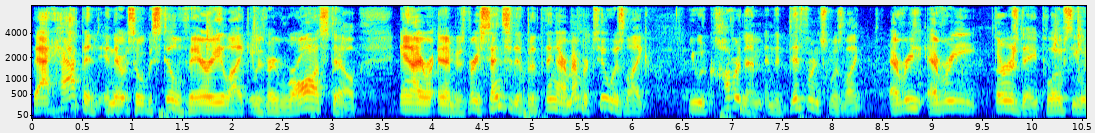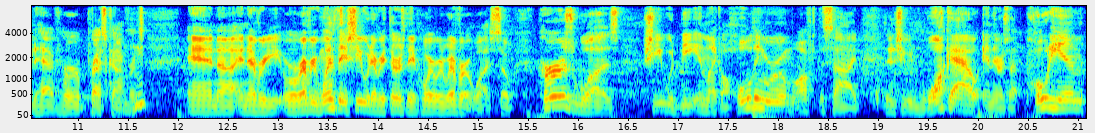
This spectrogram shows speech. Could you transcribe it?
that happened, and there so it was still very like it was very raw still, and I and it was very sensitive. But the thing I remember too was like you would cover them, and the difference was like every every Thursday Pelosi would have her press conference, and uh, and every or every Wednesday she would, every Thursday Hoyer would, whatever it was. So hers was she would be in like a holding room off to the side, then she would walk out, and there's a podium,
